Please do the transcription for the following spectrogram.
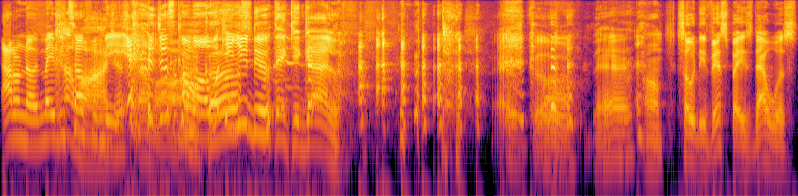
I don't know. It may be Come tough on, for me. just come Just on. come on. What can you do? Thank you, girl. That's cool, man. Um, so the event space that was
